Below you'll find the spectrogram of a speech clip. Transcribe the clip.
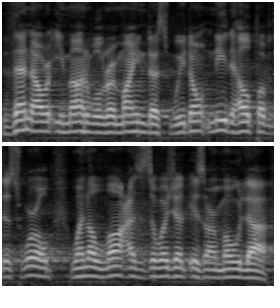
Then our Iman will remind us we don't need help of this world when Allah Azza wa is our Mawla.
